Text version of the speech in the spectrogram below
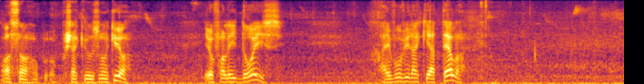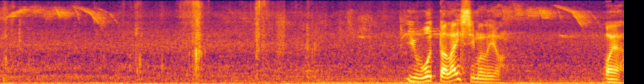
Olha só, vou puxar aqui o zoom aqui, ó. Eu falei dois. Aí eu vou virar aqui a tela. E o outro tá lá em cima ali, ó. Olha.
